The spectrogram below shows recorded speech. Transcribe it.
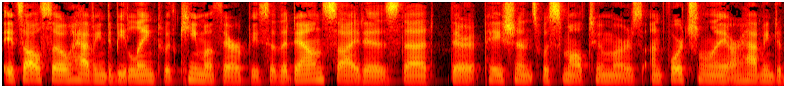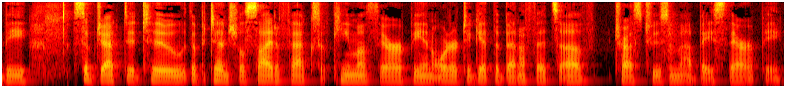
it's also having to be linked with chemotherapy. So the downside is that their patients with small tumors, unfortunately, are having to be subjected to the potential side effects of chemotherapy in order to get the benefits of trastuzumab based therapy.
